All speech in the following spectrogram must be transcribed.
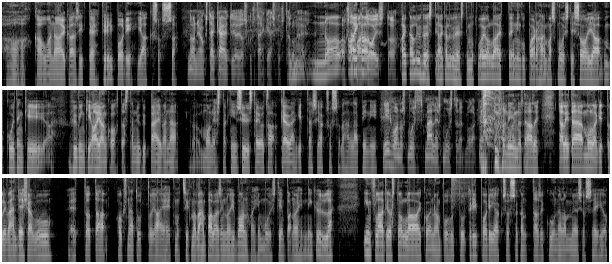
oh, kauan aikaa sitten Tripodi-jaksossa. No niin, onko tämä käyty jo joskus tämä keskustelu? No Onko aika, toistoa? aika lyhyesti, aika lyhyesti, mutta voi olla, ettei niin kuin parhaimmassa muistissa ole ja kuitenkin hyvinkin ajankohtaista nykypäivänä monestakin syystä, jota käydäänkin tässä jaksossa vähän läpi, niin Niin huonossa muistissa, mä en edes muistanut, että me ollaan käyty. No niin, no tää oli, tää oli tää, mullakin tuli vähän déjà vu, että tota, onko nämä tuttuja aiheita, mutta sitten mä vähän palasin noihin vanhoihin muistiinpanoihin, niin kyllä, inflaatiosta ollaan aikoinaan puhuttu Tripodi-jaksossa, kannattaa se kuunnella myös, jos ei ole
